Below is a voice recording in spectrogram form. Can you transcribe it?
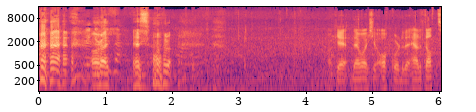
All right. Er så bra. OK, det var ikke awkward i det hele tatt.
